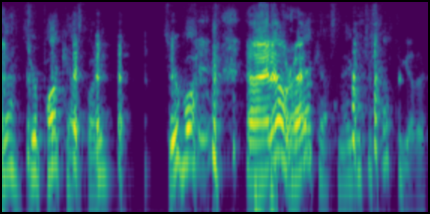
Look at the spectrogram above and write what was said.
yeah, it's your podcast, buddy. It's your podcast. I know, right? Podcast, man. Get your stuff together.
